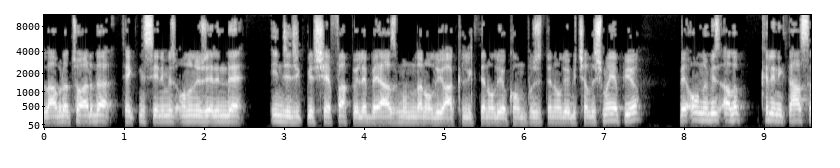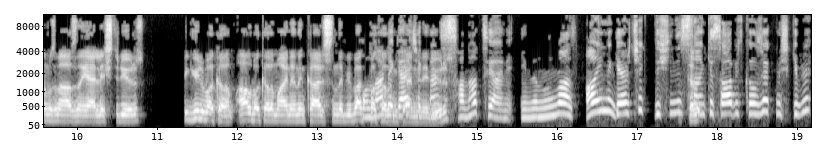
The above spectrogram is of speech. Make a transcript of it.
laboratuvarda teknisyenimiz onun üzerinde incecik bir şeffaf böyle beyaz mumdan oluyor, akrilikten oluyor, kompozitten oluyor bir çalışma yapıyor. Ve onu biz alıp klinikte hastamızın ağzına yerleştiriyoruz. Bir gül bakalım, al bakalım aynanın karşısında bir bak Onlar da bakalım kendine gerçekten diyoruz. sanat yani inanılmaz. Aynı gerçek dişiniz Tabii. sanki sabit kalacakmış gibi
